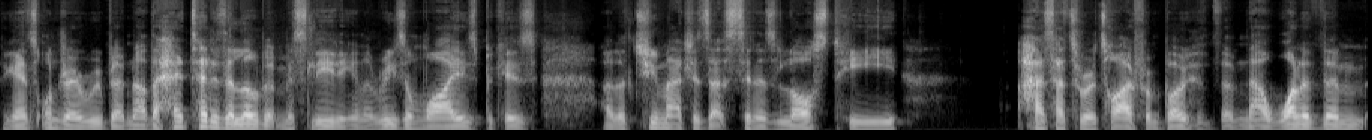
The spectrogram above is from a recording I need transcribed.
against Andrey Rublev. Now the head-to-head is a little bit misleading, and the reason why is because uh, the two matches that Sinner's lost, he has had to retire from both of them. Now, one of them,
